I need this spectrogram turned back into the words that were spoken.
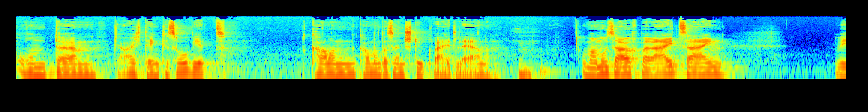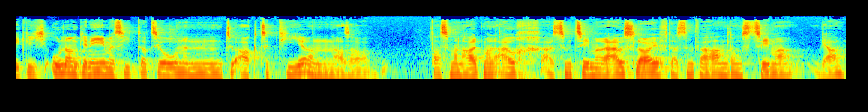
Und ähm, ja, ich denke, so wird, kann, man, kann man das ein Stück weit lernen. Mhm. Und man muss auch bereit sein, wirklich unangenehme Situationen zu akzeptieren. Also dass man halt mal auch aus dem Zimmer rausläuft, aus dem Verhandlungszimmer. Ja,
